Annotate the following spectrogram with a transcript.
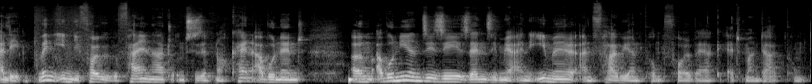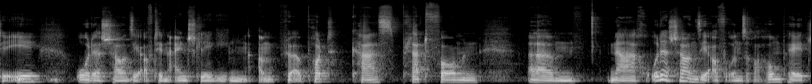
erleben. Wenn Ihnen die Folge gefallen hat und Sie sind noch kein Abonnent, ähm, abonnieren Sie sie, senden Sie mir eine E-Mail an fabian.vollberg.mandat.de oder schauen Sie auf den einschlägigen ähm, Podcast-Plattformen ähm, nach oder schauen Sie auf unserer Homepage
